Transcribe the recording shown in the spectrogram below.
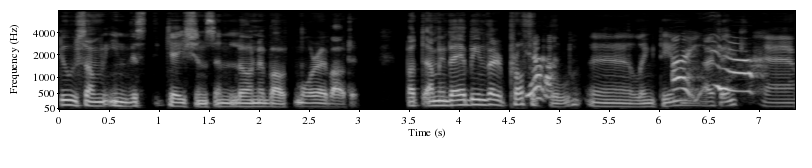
do some investigations and learn about more about it. But I mean, they have been very profitable, uh, LinkedIn. Uh, I think. Uh,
